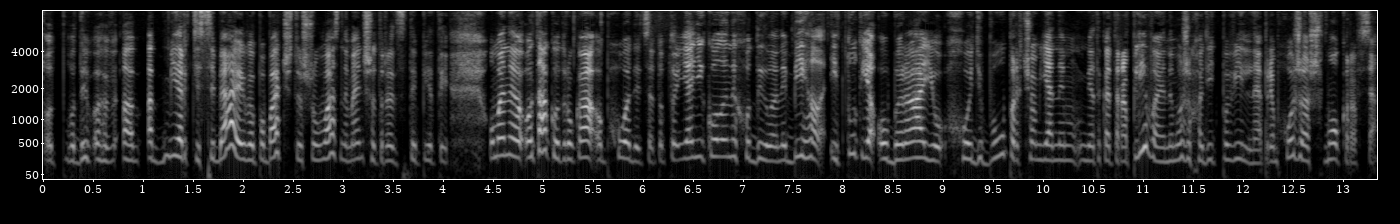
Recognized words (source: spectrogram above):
От подив... об- обмірте себе, і ви побачите, що у вас не менше 35. У мене отак от рука обходиться. Тобто я ніколи не ходила, не бігала, і тут я обираю ходьбу, причому я не я така трапліва, я не можу ходити повільно. Я прям ходжу аж мокра вся.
